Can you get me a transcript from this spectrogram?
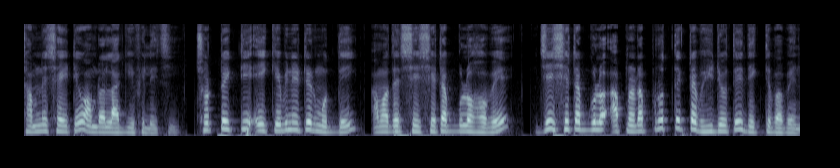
সামনের সাইডেও আমরা লাগিয়ে ফেলেছি। ছোট্ট একটি এই ক্যাবিনেটের মধ্যেই আমাদের সেই সেট হবে, যে সেট আপনারা প্রত্যেকটা ভিডিওতেই দেখতে পাবেন।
